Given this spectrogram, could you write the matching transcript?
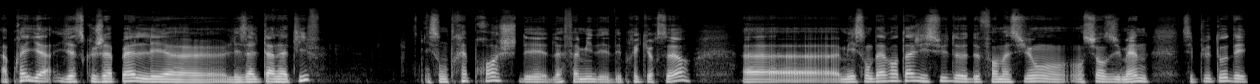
Après, il y a, y a, ce que j'appelle les, les alternatifs. Ils sont très proches de la famille des, précurseurs. Euh, mais ils sont davantage issus de, de formations en, sciences humaines. C'est plutôt des,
